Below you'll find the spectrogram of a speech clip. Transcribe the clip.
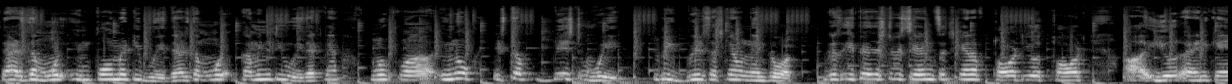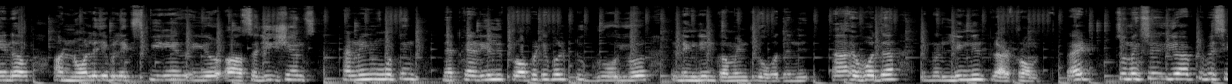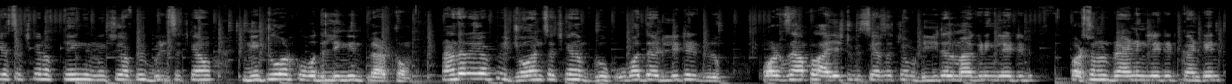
That's the more informative way that's the more community way that can uh, you know it's the best way to be build such kind of network. Because if you're just to be sharing such kind of thought your thought uh, your any kind of uh, knowledgeable experience your uh, suggestions and many more things that can really profitable to grow your linkedin community over the uh, over the linkedin platform right? So make sure you have to be share such kind of thing make sure you have to build such kind of network over the linkedin platform. Another you have to join such kind of group over the related group for example I just be such digital marketing related personal branding related content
